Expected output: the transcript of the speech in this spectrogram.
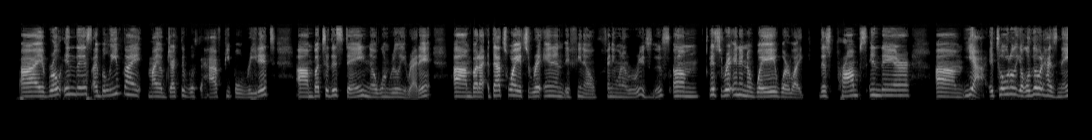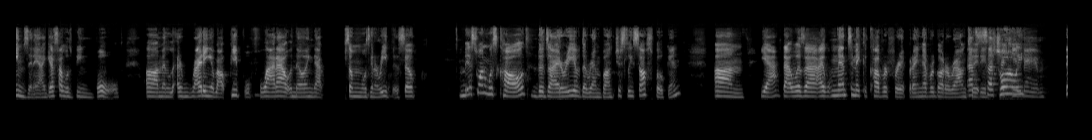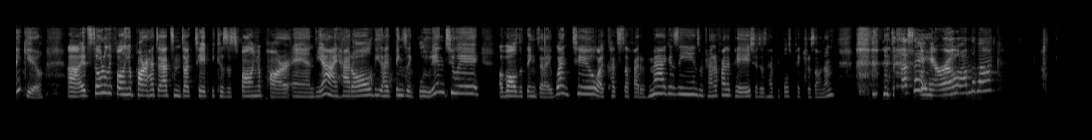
I wrote in this. I believe my my objective was to have people read it, um, but to this day, no one really read it. Um, but I, that's why it's written. And if you know, if anyone ever reads this, um, it's written in a way where like there's prompts in there. Um, yeah, it totally. Although it has names in it, I guess I was being bold um, and, and writing about people flat out, knowing that someone was going to read this. So this one was called the diary of the rambunctiously soft-spoken um yeah that was uh, i meant to make a cover for it but i never got around to That's it such it's totally a cute name. Thank you. Uh it's totally falling apart. I had to add some duct tape because it's falling apart. And yeah i had all the I had things like glued into it of all the things that i went to. I cut stuff out of magazines. I'm trying to find a page that doesn't have people's pictures on them Does that say Um, arrow on the back?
